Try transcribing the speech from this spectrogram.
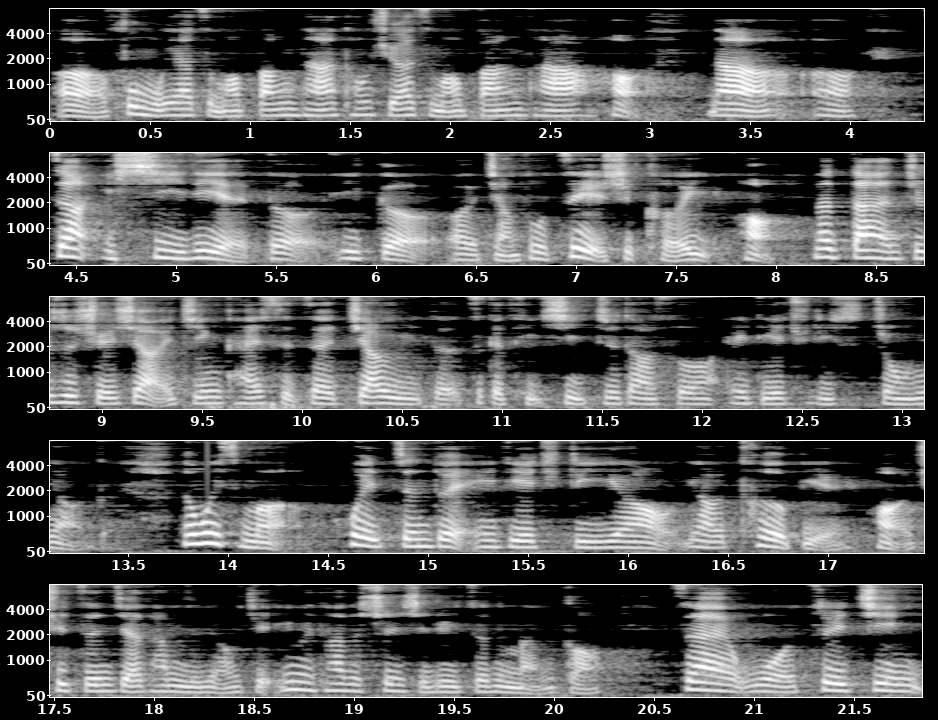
呃父母要怎么帮他，同学要怎么帮他哈，那呃。这样一系列的一个呃讲座，这也是可以哈。那当然就是学校已经开始在教育的这个体系，知道说 ADHD 是重要的。那为什么会针对 ADHD 要要特别哈去增加他们的了解？因为它的盛行率真的蛮高。在我最近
